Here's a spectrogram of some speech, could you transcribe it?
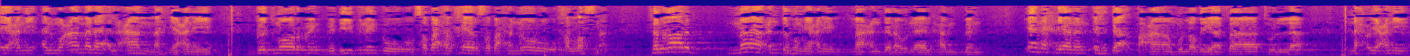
يعني المعاملة العامة يعني good morning good evening وصباح الخير صباح النور وخلصنا. في الغالب ما عندهم يعني ما عندنا ولا الحمد من يعني أحيانا إهداء طعام ولا ضيافات ولا نحو يعني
